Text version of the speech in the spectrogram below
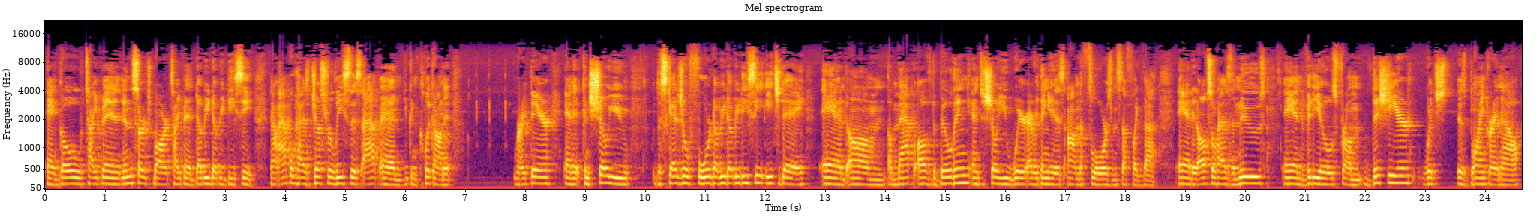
and go type in, in the search bar, type in WWDC. Now, Apple has just released this app and you can click on it right there and it can show you the schedule for WWDC each day and um, a map of the building and to show you where everything is on the floors and stuff like that. And it also has the news and videos from this year, which is blank right now,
